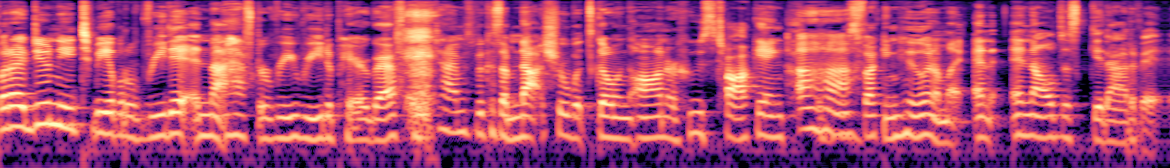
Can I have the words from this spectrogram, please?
but I do need to be able to read it and not have to reread a paragraph three times because I'm not sure what's going on or who's talking or uh-huh. who's fucking who. And I'm like, and and I'll just get out of it.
